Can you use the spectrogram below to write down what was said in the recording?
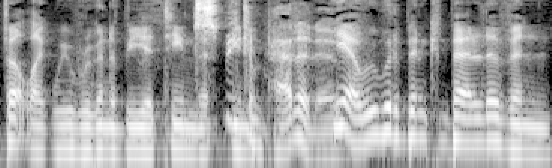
felt like we were going to be a team that Just be you know- competitive. Yeah, we would have been competitive, and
